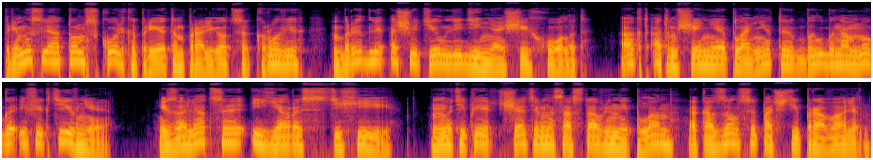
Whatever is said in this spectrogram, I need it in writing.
При мысли о том, сколько при этом прольется крови, Брэдли ощутил леденящий холод. Акт отмщения планеты был бы намного эффективнее. Изоляция и ярость стихии. Но теперь тщательно составленный план оказался почти провален.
